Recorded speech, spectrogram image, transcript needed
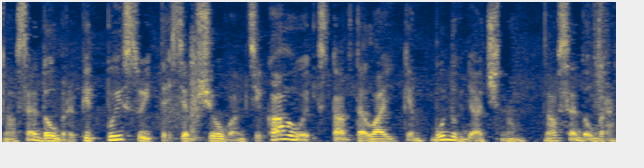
На все добре. Підписуйтесь, якщо вам цікаво, і ставте лайки. Буду вдячна. На все добре.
